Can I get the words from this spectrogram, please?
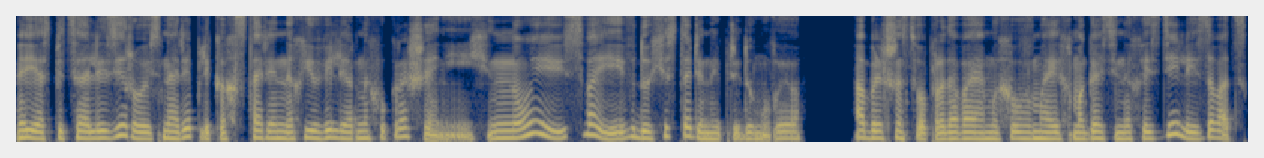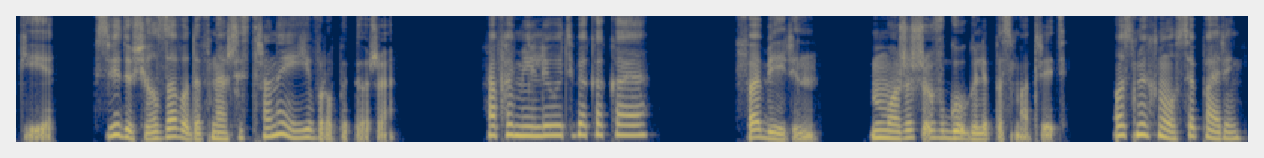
Я специализируюсь на репликах старинных ювелирных украшений, ну и свои в духе старины придумываю. А большинство продаваемых в моих магазинах изделий заводские, с ведущих заводов нашей страны и Европы тоже. А фамилия у тебя какая? Фаберин. Можешь в гугле посмотреть. Усмехнулся парень.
